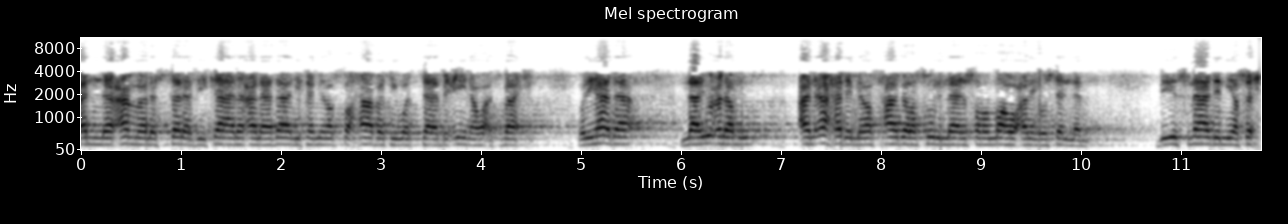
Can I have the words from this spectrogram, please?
أن عمل السلف كان على ذلك من الصحابة والتابعين وأتباعهم ولهذا لا يعلم عن أحد من أصحاب رسول الله صلى الله عليه وسلم بإسناد يصح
